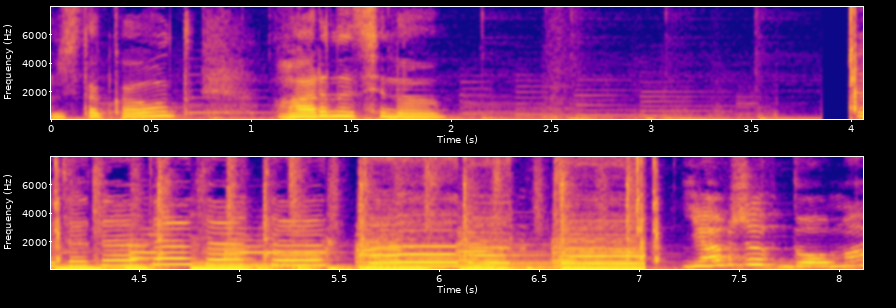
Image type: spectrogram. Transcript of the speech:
Ось така от гарна ціна. Я вже вдома,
